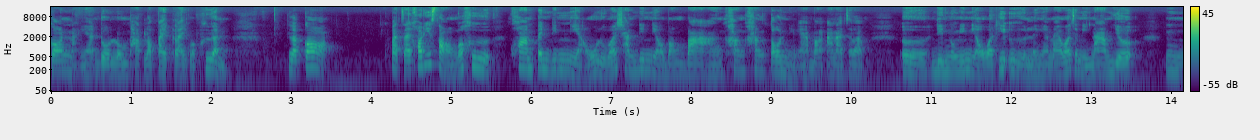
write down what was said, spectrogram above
ก้อนไหนอะ่ะโดนลมพัดแล้วไปไกลกว่าเพื่อน แล้วก็ปัจจัยข้อที่ 2 ก็คือ ความเป็นดินเหนียวหรือว่าชั้นดินเหนียวบางๆข้างข้างต้นอย่างเงี้ยบางอันอาจจะแบบ เออดินตรงนี้เหนียวกว่าที่อื่นอะไรเงี้ยแม้ว่าจะมีน้ำเยอะ อืม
